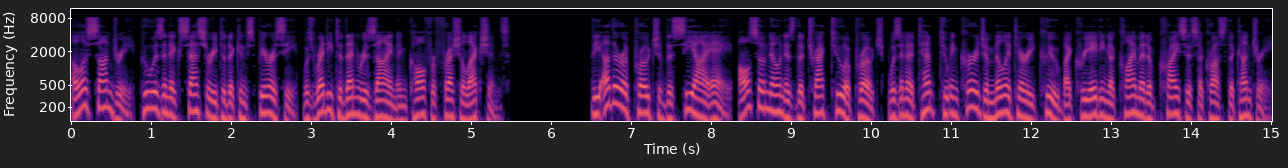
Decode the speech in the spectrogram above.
Alessandri, who was an accessory to the conspiracy, was ready to then resign and call for fresh elections. The other approach of the CIA, also known as the Track 2 approach, was an attempt to encourage a military coup by creating a climate of crisis across the country.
